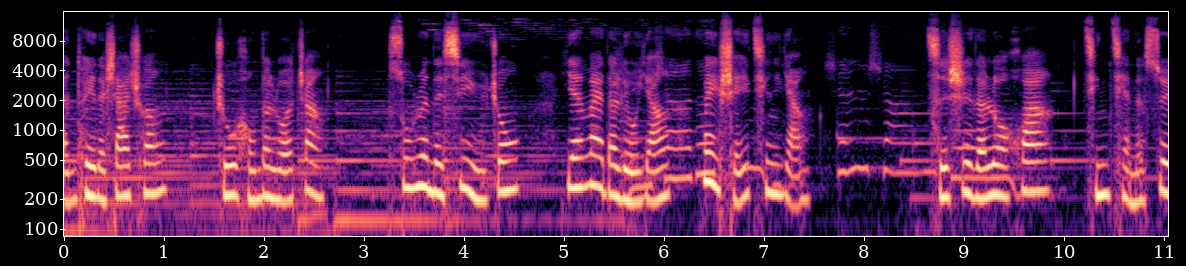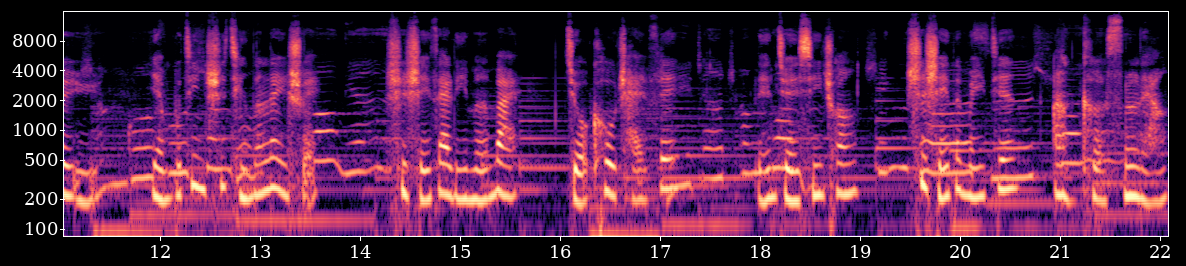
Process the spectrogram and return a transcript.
蝉蜕的纱窗，朱红的罗帐，酥润的细雨中，烟外的柳杨为谁轻扬？此世的落花，清浅的碎雨，掩不尽痴情的泪水。是谁在篱门外，酒扣柴扉，帘卷西窗？是谁的眉间暗刻思量？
